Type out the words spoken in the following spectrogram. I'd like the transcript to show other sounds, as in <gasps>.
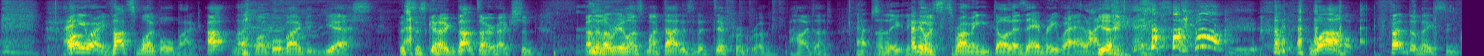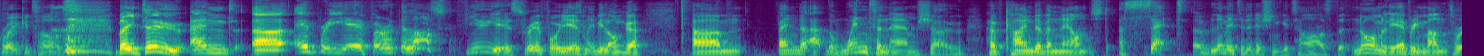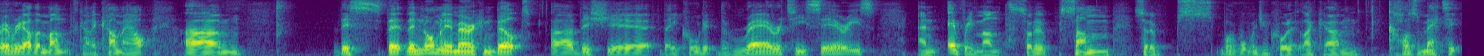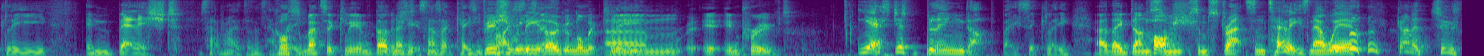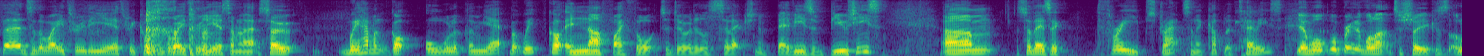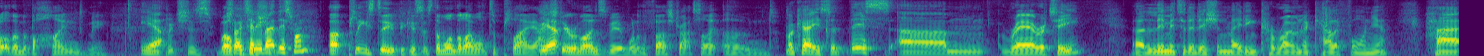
<laughs> anyway, that's my ball bag. Ah, that's my ball bag. Yes, this is going that direction. And then I realised my dad is in a different room. Hi, Dad. absolutely. Uh, anyway. he's throwing dollars everywhere. Like Yeah. <laughs> <laughs> wow, Fender makes some great guitars. They do, and uh, every year for the last few years, three or four years, maybe longer, um, Fender at the Winter NAMM show have kind of announced a set of limited edition guitars that normally every month or every other month kind of come out. Um, this they're, they're normally American built. Uh, this year they called it the Rarity Series, and every month, sort of some sort of what, what would you call it? Like um, cosmetically embellished. Is that right? It doesn't sound Cosmetically embellished. Cosmetic, it sounds like Katie Visually, doesn't ergonomically Um, improved. Yes, just blinged up basically. Uh, they've done Posh. some some strats and tellies. Now we're <laughs> kind of two thirds of the way through the year, three quarters of the way through the year, something like that. So we haven't got all of them yet, but we've got enough, I thought, to do a little selection of bevies of beauties. Um, so there's a three strats and a couple of tellies. Yeah, we'll, we'll bring them all out to show you because a lot of them are behind me. Yeah. which is well. Shall I tell you about this one? Uh, please do, because it's the one that I want to play. It Yep. Actually, reminds me of one of the first strats I owned. Okay, so this um, rarity, uh, limited edition, made in Corona, California,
